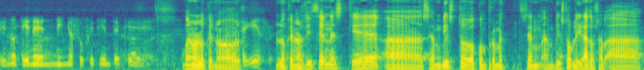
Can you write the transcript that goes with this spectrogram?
y- y no tienen niños suficientes que Bueno, lo que nos lo que nos dicen es que ah, se han visto se han visto obligados a, a-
